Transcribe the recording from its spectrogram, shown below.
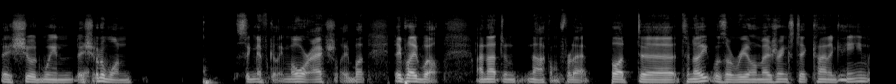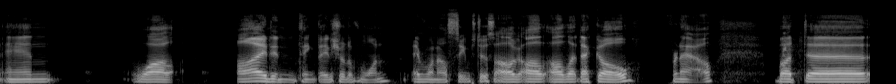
They should win. They should have won significantly more actually, but they played well. I'm not to knock them for that. But uh, tonight was a real measuring stick kind of game, and while I didn't think they should have won, everyone else seems to, so I'll I'll, I'll let that go for now. But uh,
